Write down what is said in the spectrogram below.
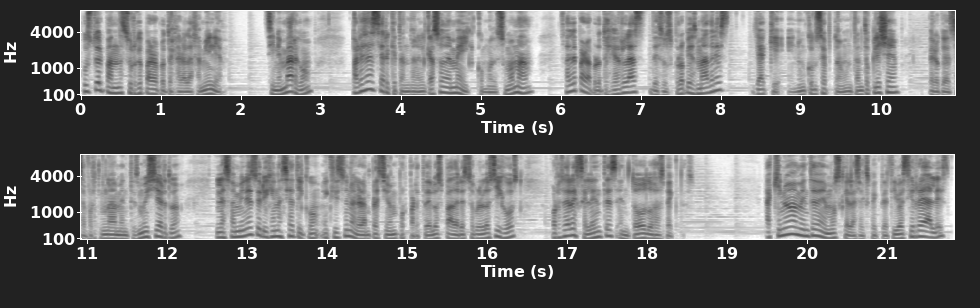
justo el panda surge para proteger a la familia. Sin embargo, parece ser que tanto en el caso de May como de su mamá, sale para protegerlas de sus propias madres, ya que, en un concepto un tanto cliché, pero que desafortunadamente es muy cierto, en las familias de origen asiático existe una gran presión por parte de los padres sobre los hijos por ser excelentes en todos los aspectos. Aquí nuevamente vemos que las expectativas irreales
